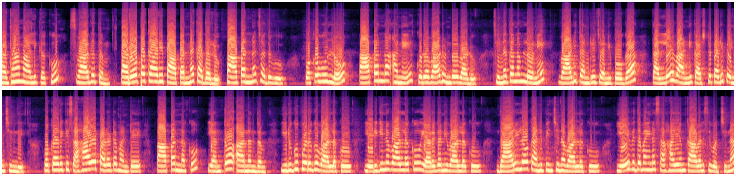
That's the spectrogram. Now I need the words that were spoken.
కథామాలికకు స్వాగతం. పరోపకారి పాపన్న కథలు. పాపన్న చదువు. ఒక ఊళ్ళో పాపన్న అనే కురవాడుండేవాడు చిన్నతనంలోనే వాడి తండ్రి చనిపోగా తల్లే వాణ్ణి కష్టపడి పెంచింది. ఒకరికి సహాయపడటం అంటే పాపన్నకు ఎంతో ఆనందం. ఇరుగు పొరుగు వాళ్ళకు ఎరిగిన వాళ్ళకు ఎరగని వాళ్ళకు దారిలో కనిపించిన వాళ్ళకు ఏ విధమైన సహాయం కావలసి వచ్చినా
